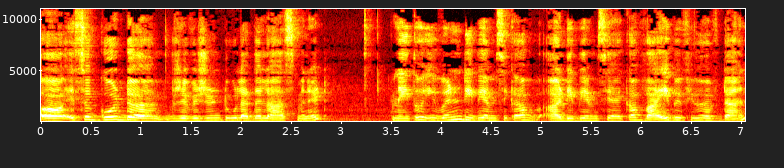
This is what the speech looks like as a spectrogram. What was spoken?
uh, it's a good uh, revision tool at the last minute नहीं तो इवन डीबीएमसी का डीबीएमसीआई का vibe if you have done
